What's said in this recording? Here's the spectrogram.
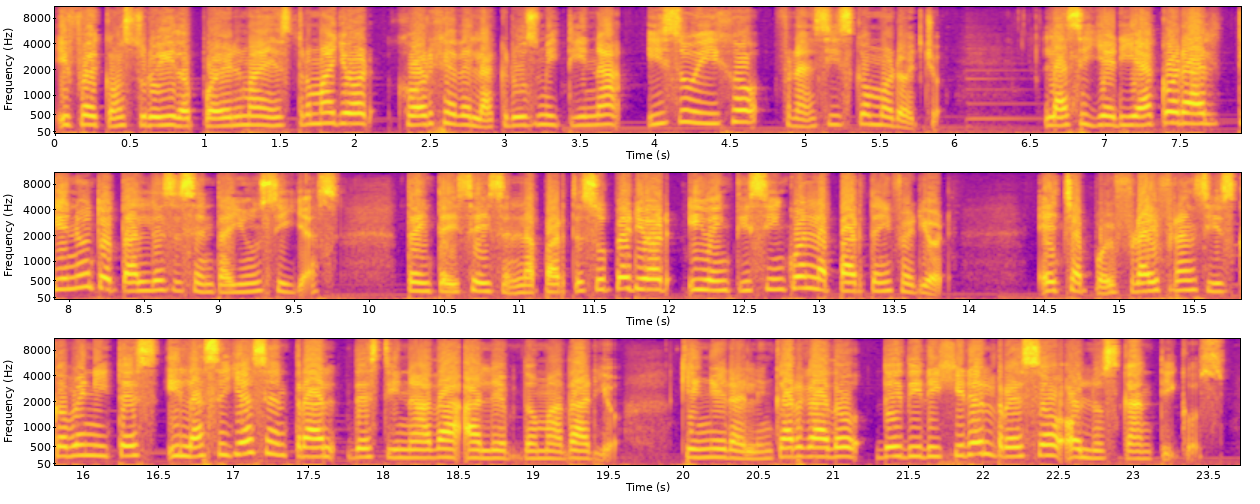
y fue construido por el maestro mayor Jorge de la Cruz Mitina y su hijo Francisco Morocho. La sillería coral tiene un total de 61 sillas, 36 en la parte superior y 25 en la parte inferior, hecha por Fray Francisco Benítez y la silla central destinada al hebdomadario, quien era el encargado de dirigir el rezo o los cánticos.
